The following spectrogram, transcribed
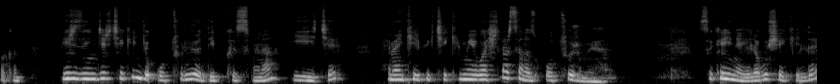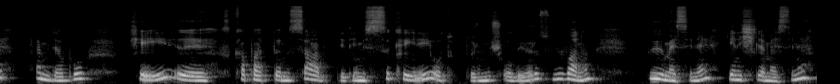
Bakın bir zincir çekince oturuyor dip kısmına iyice. Hemen kirpik çekilmeye başlarsanız oturmuyor. Sık iğne ile bu şekilde hem de bu şeyi e, kapattığımız sabitlediğimiz sık iğneyi oturtturmuş oluyoruz. Yuvanın büyümesine, genişlemesine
